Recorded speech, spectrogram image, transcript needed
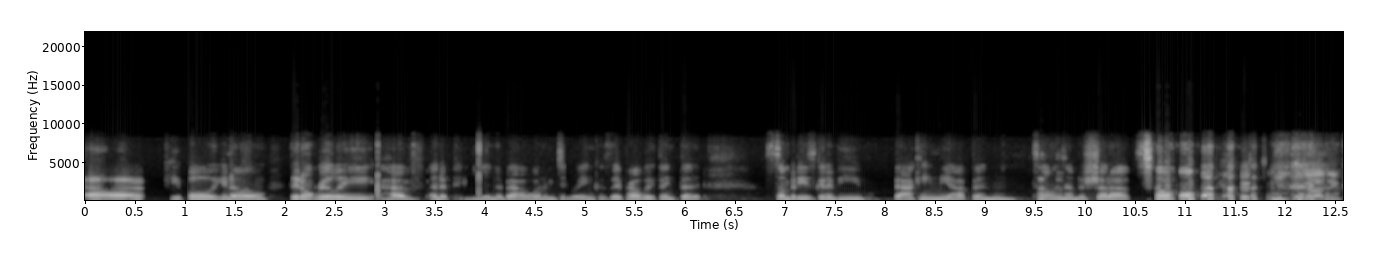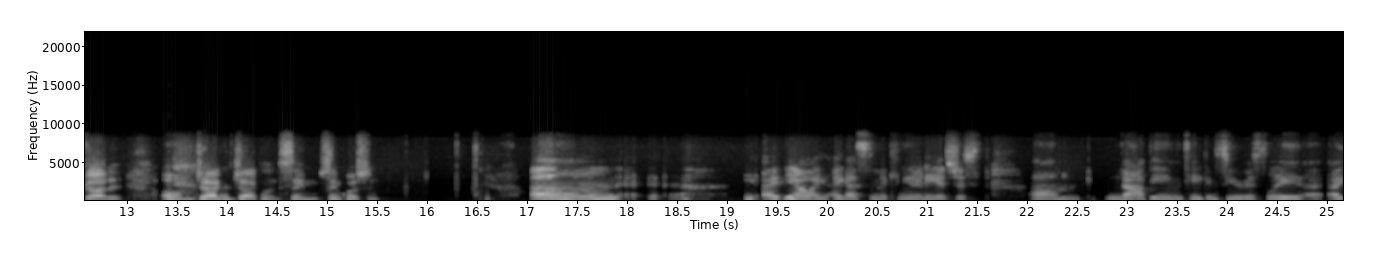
Uh, people, you know, they don't really have an opinion about what I'm doing because they probably think that somebody's going to be backing me up and telling them to shut up. So got it, got it. Um, Jack, Jacqueline, same same question. Um, I, you know, I, I guess in the community, it's just um, not being taken seriously. I, I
